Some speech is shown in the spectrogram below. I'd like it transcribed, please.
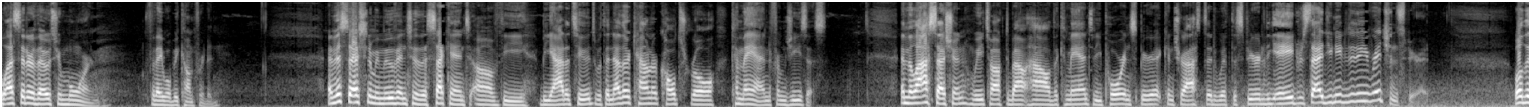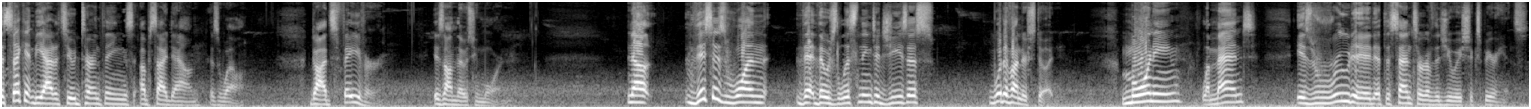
Blessed are those who mourn, for they will be comforted. In this session, we move into the second of the Beatitudes with another countercultural command from Jesus. In the last session, we talked about how the command to be poor in spirit contrasted with the spirit of the age, which said you needed to be rich in spirit. Well, the second Beatitude turned things upside down as well. God's favor is on those who mourn. Now, this is one that those listening to Jesus would have understood. Mourning, lament, is rooted at the center of the Jewish experience.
